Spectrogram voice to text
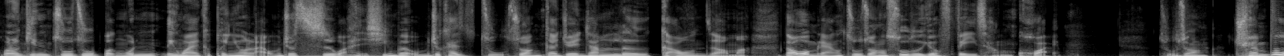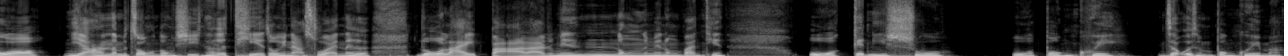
我跟猪猪本问另外一个朋友来，我们就吃完很兴奋，我们就开始组装，感觉很像乐。高，你知道吗？然后我们两个组装的速度又非常快，组装全部哦，你要那么重的东西，那个铁东西拿出来，那个罗赖把啦，那边弄那边弄半天，我跟你说，我崩溃，你知道为什么崩溃吗？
